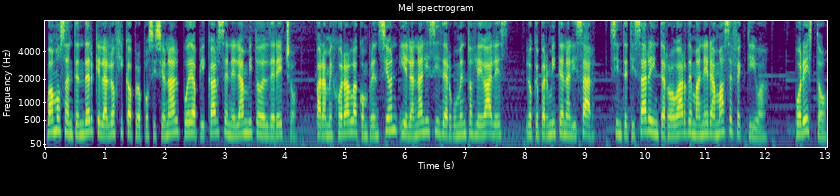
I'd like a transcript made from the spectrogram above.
vamos a entender que la lógica proposicional puede aplicarse en el ámbito del derecho, para mejorar la comprensión y el análisis de argumentos legales, lo que permite analizar, sintetizar e interrogar de manera más efectiva. Por esto,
